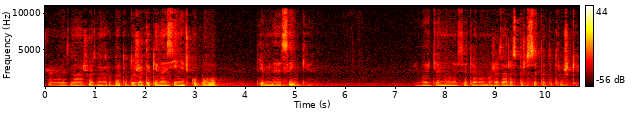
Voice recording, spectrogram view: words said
що я не знаю, що з ним робити. Дуже таке насіннячко було дрібнесеньке. І витягнулося. Треба, може, зараз присипати трошки.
